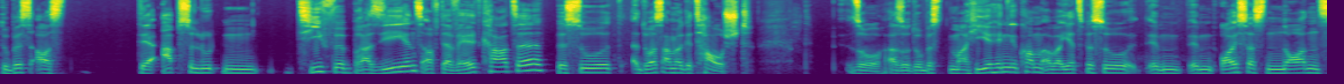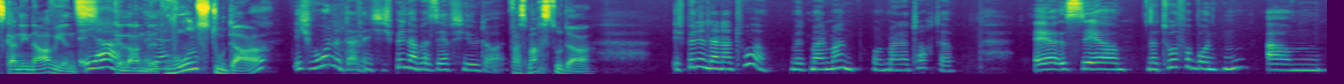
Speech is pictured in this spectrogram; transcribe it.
du bist aus der absoluten Tiefe Brasiliens auf der Weltkarte, bist du, du hast einmal getauscht. So, also du bist mal hier hingekommen, aber jetzt bist du im, im äußersten Norden Skandinaviens ja, gelandet. Ja. Wohnst du da? Ich wohne da nicht, ich bin aber sehr viel dort. Was machst du da? Ich bin in der Natur mit meinem Mann und meiner Tochter. Er ist sehr naturverbunden, ähm,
